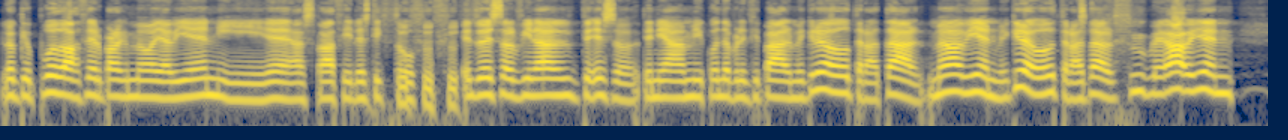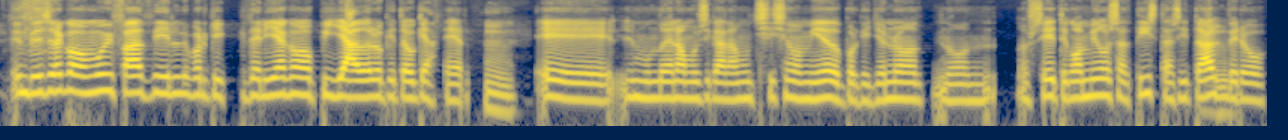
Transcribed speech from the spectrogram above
lo que puedo hacer para que me vaya bien y eh, es fácil, es TikTok. Entonces al final, eso, tenía mi cuenta principal, me creo otra, tal, me va bien, me creo otra, tal, me va bien. Entonces era como muy fácil porque tenía como pillado lo que tengo que hacer. Mm. Eh, el mundo de la música da muchísimo miedo porque yo no, no, no sé, tengo amigos artistas y tal, Mm. pero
